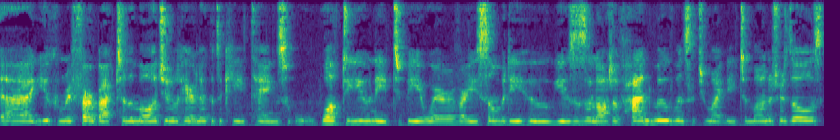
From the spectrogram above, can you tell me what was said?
uh, you can refer back to the module here. Look at the key things. What do you need to be aware of? Are you somebody who uses a lot of hand movements that you might need to monitor those?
